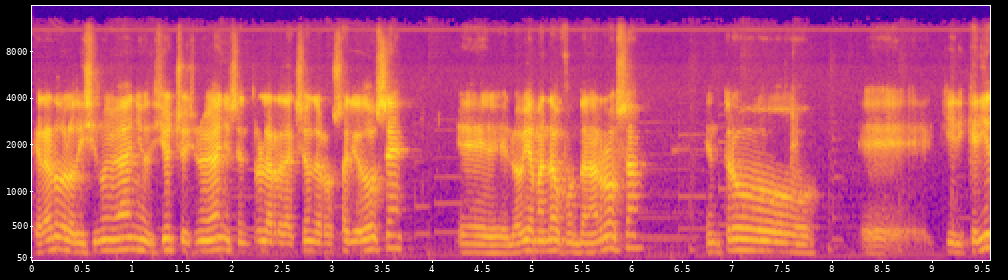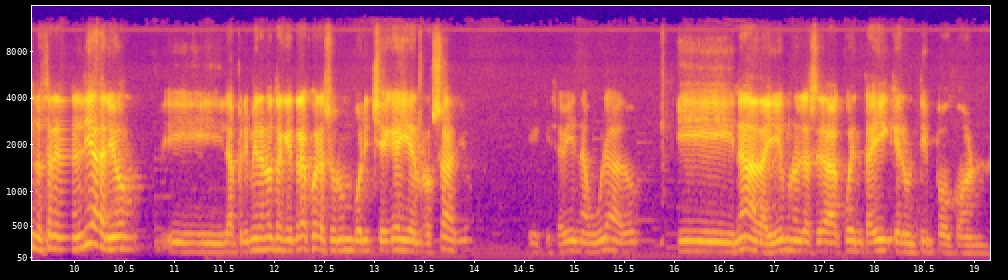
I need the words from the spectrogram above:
Gerardo a los 19 años, 18, 19 años, entró a la redacción de Rosario 12, eh, lo había mandado Fontana Rosa, entró eh, queriendo estar en el diario y la primera nota que trajo era sobre un boliche gay en Rosario, que se había inaugurado. Y nada, y uno ya se daba cuenta ahí que era un tipo con,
